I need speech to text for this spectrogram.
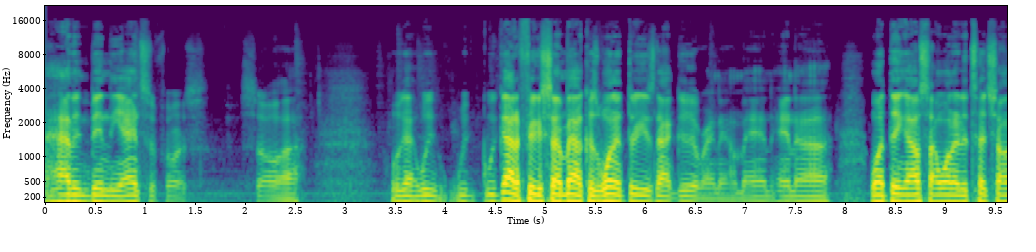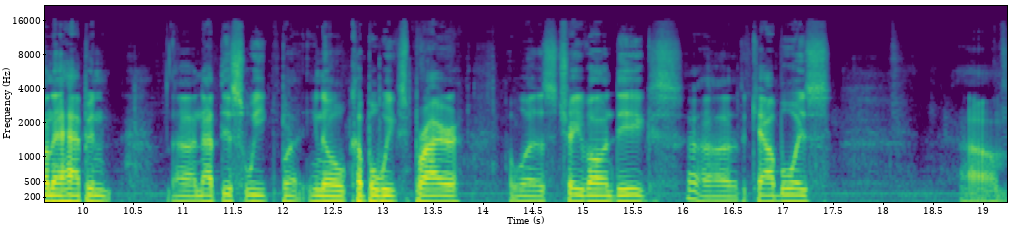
haven't been the answer for us. So uh, we got we we, we got to figure something out because one and three is not good right now, man. And uh, one thing else I wanted to touch on that happened uh, not this week, but you know a couple weeks prior was Trevon Diggs, uh, the Cowboys. Um,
